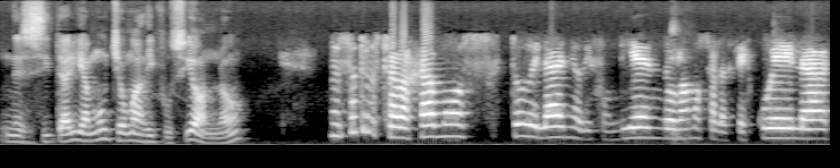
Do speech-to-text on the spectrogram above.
necesitaría mucho más difusión, ¿no? Nosotros trabajamos todo el año difundiendo, vamos a las escuelas,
